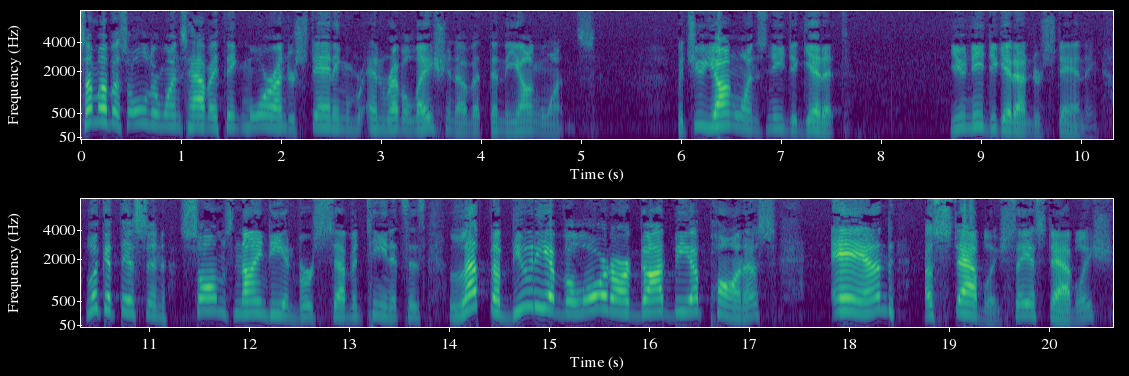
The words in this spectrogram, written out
Some of us older ones have, I think, more understanding and revelation of it than the young ones. But you young ones need to get it. You need to get understanding. Look at this in Psalms 90 and verse 17. It says, Let the beauty of the Lord our God be upon us and establish. Say establish.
